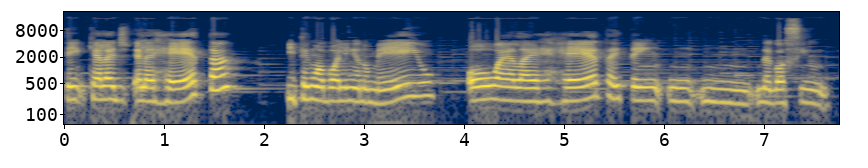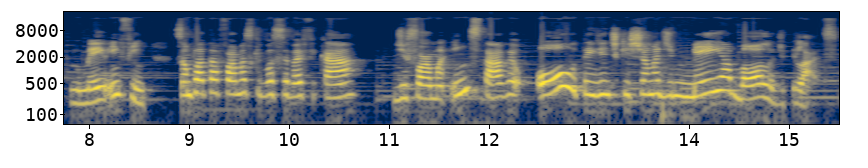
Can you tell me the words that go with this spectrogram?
tem, que ela é, ela é reta e tem uma bolinha no meio, ou ela é reta e tem um, um negocinho no meio, enfim, são plataformas que você vai ficar de forma instável, ou tem gente que chama de meia bola de pilates,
